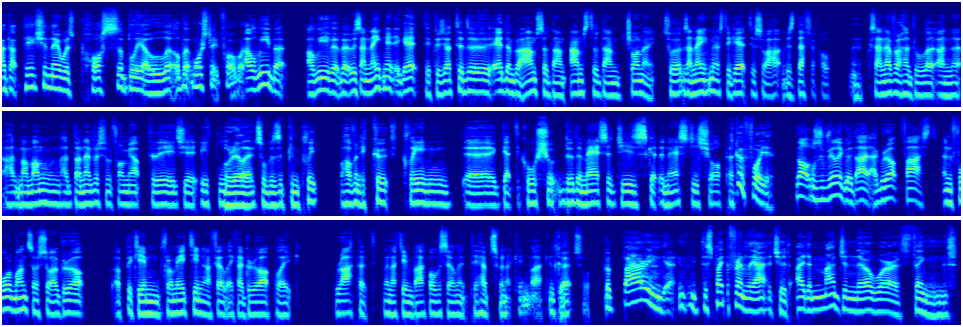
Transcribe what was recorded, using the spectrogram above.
adaptation there was possibly a little bit more straightforward. A wee bit. A wee bit, but it was a nightmare to get to because you had to do Edinburgh, Amsterdam, Amsterdam, Trondheim. So it was a nightmare to get to. So I, it was difficult because I never had, li- and I had my mum had done everything for me up to the age of 18. Oh, really? So it was a complete having to cook, clean, uh, get the go show, do the messages, get the messages shopping. It's good for you. No, it was really good. I, I grew up fast. In four months or so, I grew up. I became from 18 and I felt like I grew up like rapid when I came back. Obviously, I went to Hibs when I came back into it. So But Bari, uh, despite the friendly attitude, I'd imagine there were things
